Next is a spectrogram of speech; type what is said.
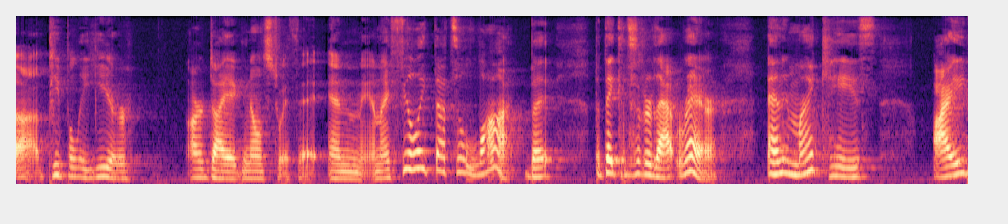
uh, people a year are diagnosed with it. And, and I feel like that's a lot, but, but they consider that rare. And in my case, I,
